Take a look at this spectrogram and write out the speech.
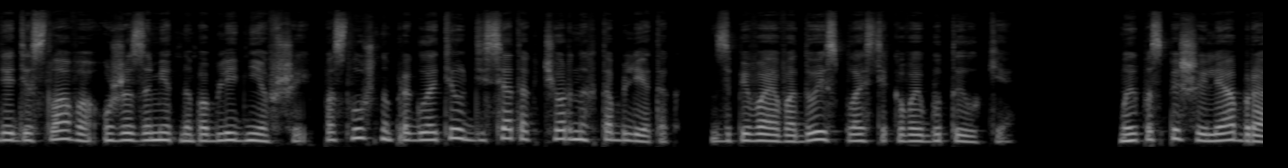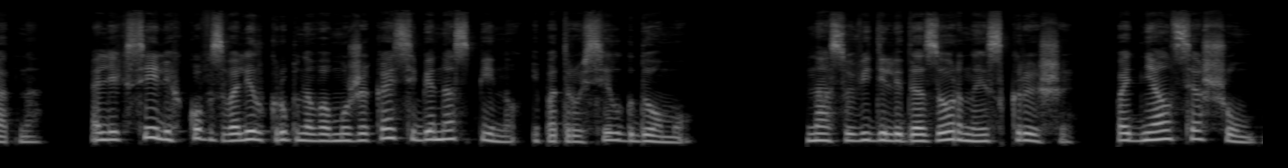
Дядя Слава, уже заметно побледневший, послушно проглотил десяток черных таблеток, запивая водой из пластиковой бутылки. Мы поспешили обратно. Алексей легко взвалил крупного мужика себе на спину и потрусил к дому. Нас увидели дозорные с крыши. Поднялся шум.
